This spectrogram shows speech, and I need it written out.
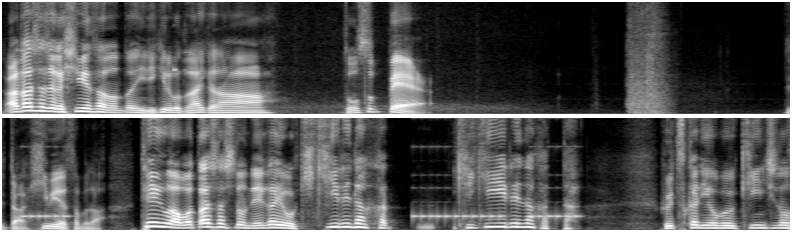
私たちが姫さんの後にできることないかなどうすっぺ出た、姫様だ。天は私たちの願いを聞き入れなか、聞き入れなかった。二日に及ぶ禁止の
